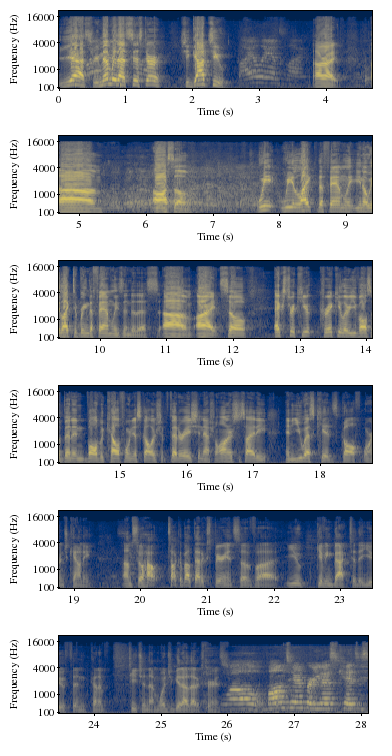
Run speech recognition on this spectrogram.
Yes. Remember that, sister. She got you. By a landslide. All right. Um, awesome. We, we like the family, you know, we like to bring the families into this. Um, all right, so extracurricular, you've also been involved with California Scholarship Federation, National Honor Society, and U.S. Kids Golf Orange County. Um, so, how talk about that experience of uh, you giving back to the youth and kind of teaching them. What did you get out of that experience? Well, volunteering for U.S. Kids is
